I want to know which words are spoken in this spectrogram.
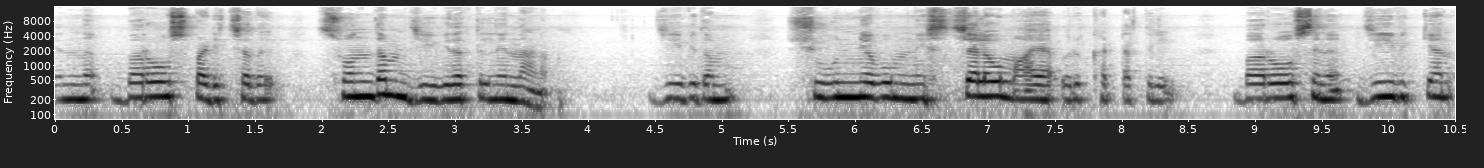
എന്ന് ബറോസ് പഠിച്ചത് സ്വന്തം ജീവിതത്തിൽ നിന്നാണ്. ജീവിതം ശൂന്യവും നിശ്ചലവുമായ ഒരു ഘട്ടത്തിൽ ബറോസിന് ജീവിക്കാൻ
